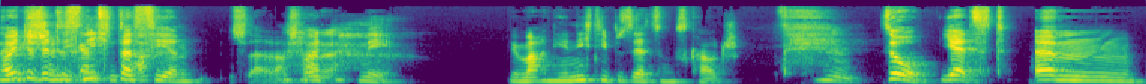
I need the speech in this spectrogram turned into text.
Heute ich wird es nicht passieren, Sarah. Heute, nee. Wir machen hier nicht die Besetzungscouch. Hm. So, jetzt. Ähm,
